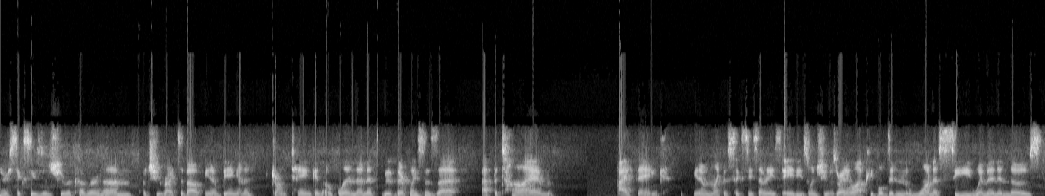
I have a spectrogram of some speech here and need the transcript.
her sixties that she recovered. Um, but she writes about you know being in a drunk tank in Oakland, and it's they're places that at the time, I think you know, in like the 60s, 70s, 80s, when she was writing a lot, people didn't want to see women in those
